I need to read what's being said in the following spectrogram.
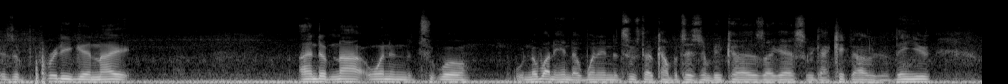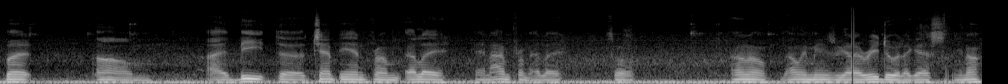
a pretty good night. I end up not winning the two, well, well, nobody ended up winning the two-step competition because I guess we got kicked out of the venue. But um, I beat the champion from LA and I'm from LA. So, I don't know. That only means we gotta redo it, I guess, you know?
